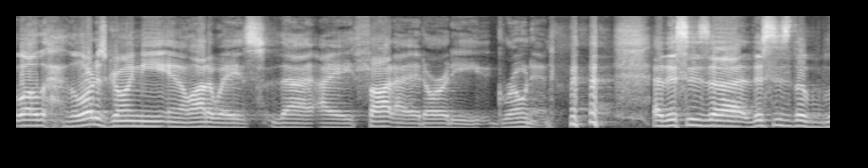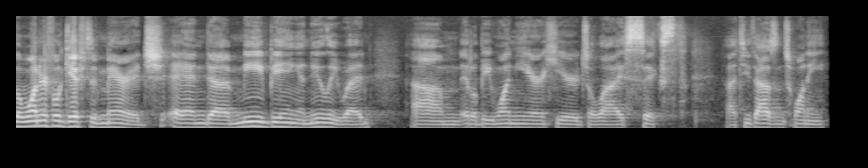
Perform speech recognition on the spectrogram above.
Well, the Lord is growing me in a lot of ways that I thought I had already grown in. this is uh, this is the the wonderful gift of marriage, and uh, me being a newlywed. Um, it'll be one year here, July sixth, uh, two thousand twenty.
